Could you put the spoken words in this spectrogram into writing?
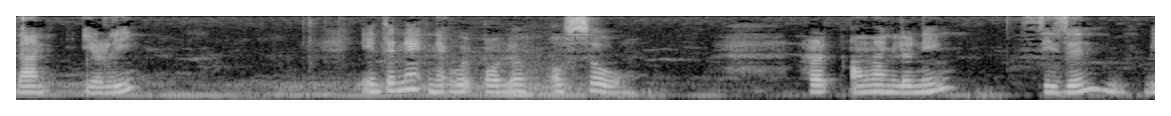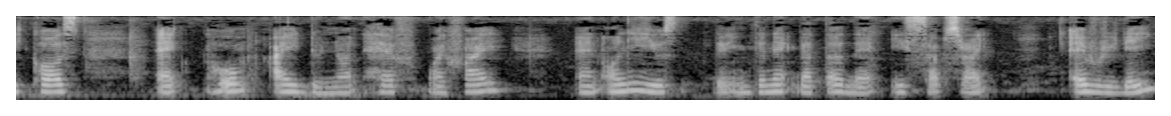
done early. Internet network problem also hurt online learning season because at home I do not have Wi-Fi and only use the internet data that is subscribed every day.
